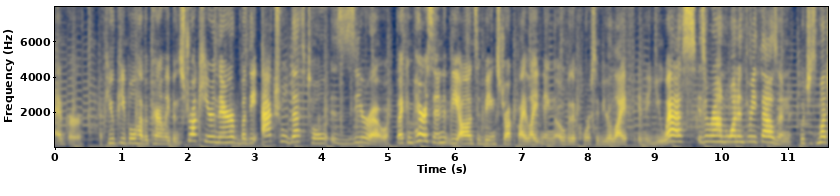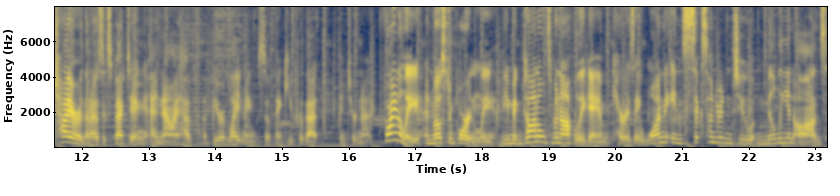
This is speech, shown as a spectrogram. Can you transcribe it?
ever. A few people have apparently been struck here and there, but the actual death toll is zero. By comparison, the odds of being struck by lightning over the course of your life in the US is around 1 in 3,000, which is much higher than I was expecting, and now I have a fear of lightning, so thank you for that, internet. Finally, and most importantly, the McDonald's Monopoly game carries a 1 in 602 million odds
